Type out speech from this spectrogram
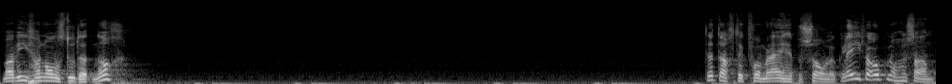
Maar wie van ons doet dat nog? Dat dacht ik voor mijn eigen persoonlijk leven ook nog eens aan.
